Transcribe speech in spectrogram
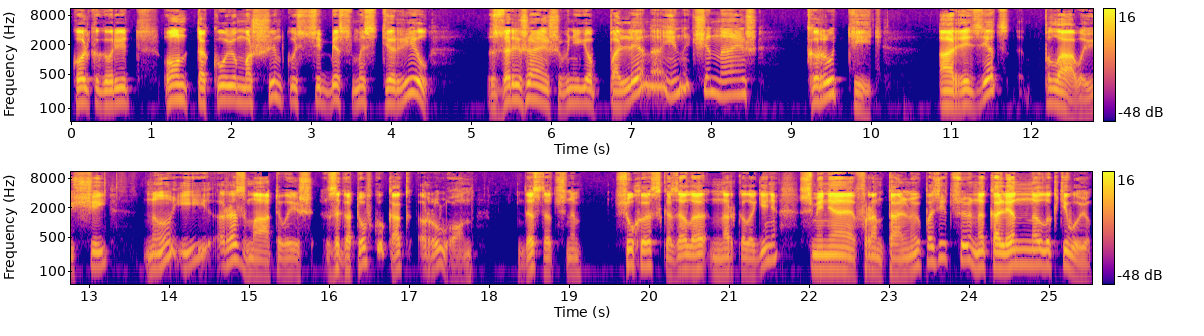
Колька говорит, он такую машинку себе смастерил, заряжаешь в нее полено и начинаешь крутить, а резец плавающий, ну и разматываешь заготовку как рулон. Достаточно. — сухо сказала наркологиня, сменяя фронтальную позицию на коленно-локтевую.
